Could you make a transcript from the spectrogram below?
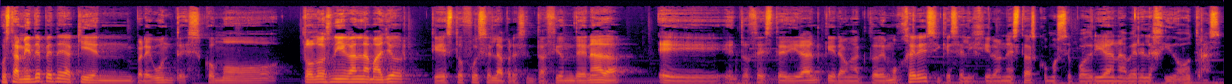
Pues también depende a quién preguntes. Como todos niegan la mayor, que esto fuese la presentación de nada, eh, entonces te dirán que era un acto de mujeres y que se eligieron estas como se podrían haber elegido otras.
